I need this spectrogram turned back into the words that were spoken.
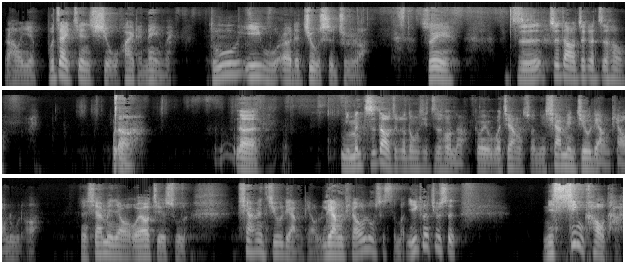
然后也不再见朽坏的那位独一无二的救世主了。所以只知道这个之后，啊。那你们知道这个东西之后呢？各位，我这样说，你下面只有两条路了啊！下面要我要结束了，下面只有两条，两条路是什么？一个就是你信靠他，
